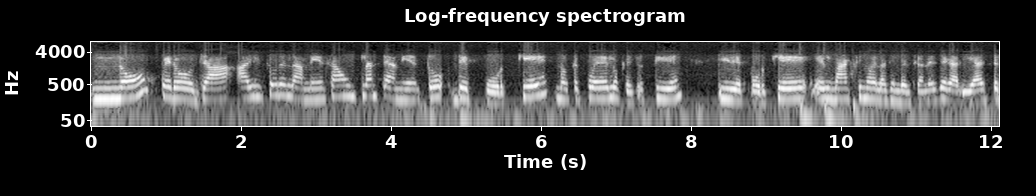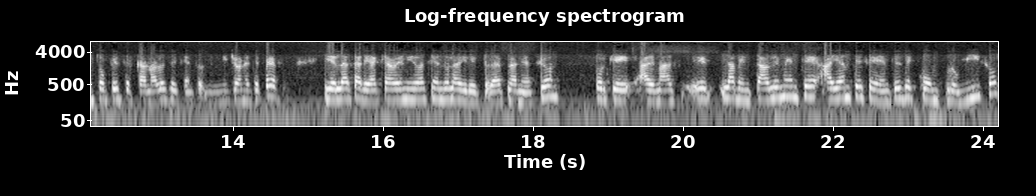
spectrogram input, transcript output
No, pero ya hay sobre la mesa un planteamiento de por qué no se puede lo que ellos piden y de por qué el máximo de las inversiones llegaría a este tope cercano a los 600 mil millones de pesos. Y es la tarea que ha venido haciendo la directora de planeación, porque además eh, lamentablemente hay antecedentes de compromisos,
